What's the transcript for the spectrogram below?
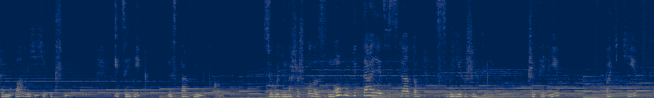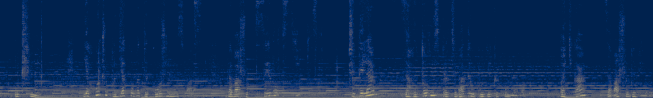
прямували її учні. І цей рік не став винятком. Сьогодні наша школа знову вітає зі святом своїх жителів, вчителів, батьків, учнів. Я хочу подякувати кожному з вас за вашу силу і стійкість, вчителям за готовність працювати у будь-яких умовах, батькам за вашу довіру,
